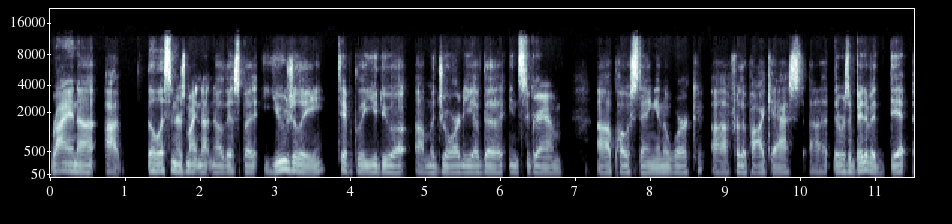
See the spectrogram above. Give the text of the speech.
Ryan, uh, uh, the listeners might not know this, but usually, typically, you do a, a majority of the Instagram uh, posting and the work uh, for the podcast. Uh, there was a bit of a dip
